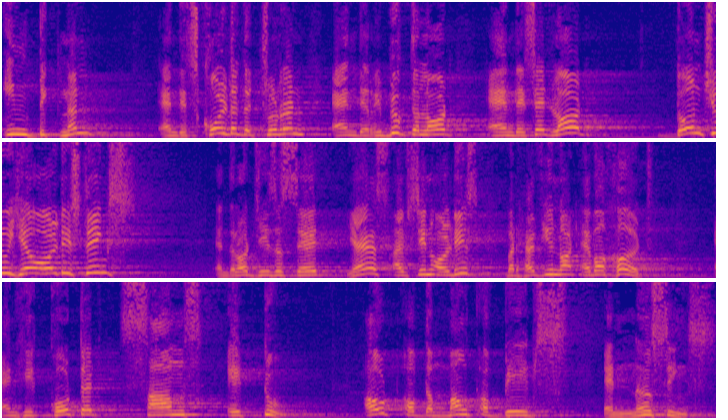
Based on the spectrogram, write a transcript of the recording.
indignant and they scolded the children and they rebuked the Lord and they said, Lord, don't you hear all these things? And the Lord Jesus said, Yes, I've seen all this, but have you not ever heard? And he quoted Psalms 8 2. Out of the mouth of babes and nursings,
